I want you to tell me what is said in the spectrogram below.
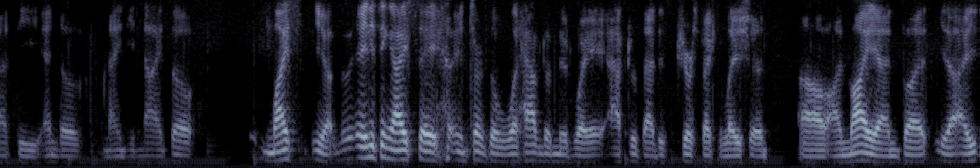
at the end of '99, so my, you know, anything I say in terms of what happened to Midway after that is pure speculation uh, on my end. But you know, I,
